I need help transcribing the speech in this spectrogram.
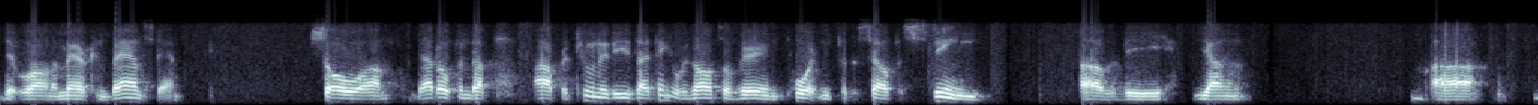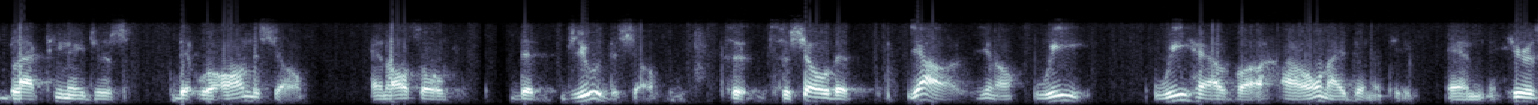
that were on American Bandstand. So um, that opened up opportunities. I think it was also very important for the self esteem of the young uh, black teenagers that were on the show and also that viewed the show to, to show that, yeah, you know, we, we have uh, our own identity and here's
